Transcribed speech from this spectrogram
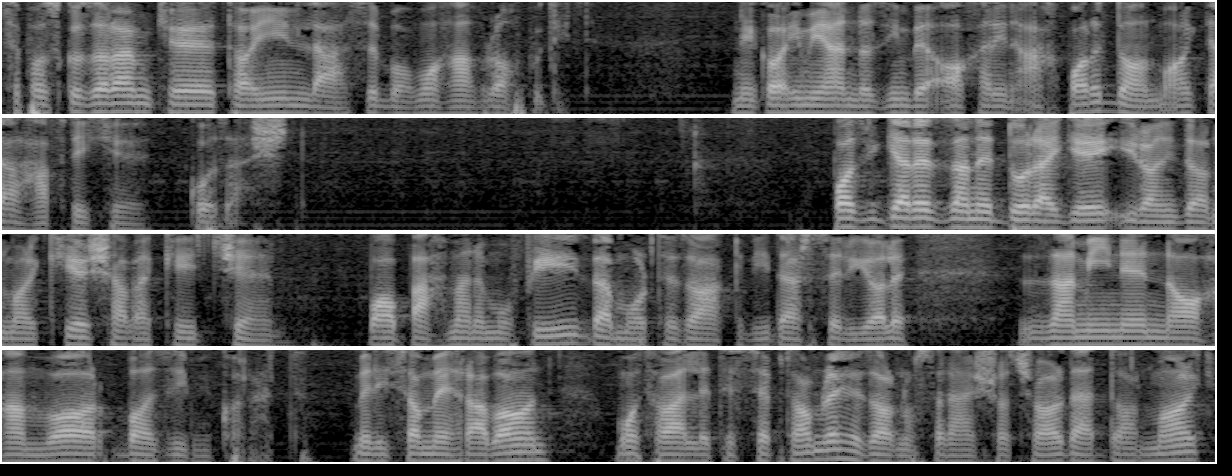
سپاسگزارم که تا این لحظه با ما همراه بودید. نگاهی می اندازیم به آخرین اخبار دانمارک در هفته که گذشت. بازیگر زن دورگه ایرانی دانمارکی شبکه جم با بهمن مفید و مرتزا عقیلی در سریال زمین ناهموار بازی می کند ملیسا مهربان متولد سپتامبر 1984 در دانمارک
